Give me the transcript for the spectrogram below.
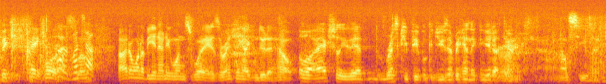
Vicky, hey, Howard, what's up? I don't want to be in anyone's way. Is there anything I can do to help? Oh, actually, that rescue people could use every hand they can get out All there. I'll see you later.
